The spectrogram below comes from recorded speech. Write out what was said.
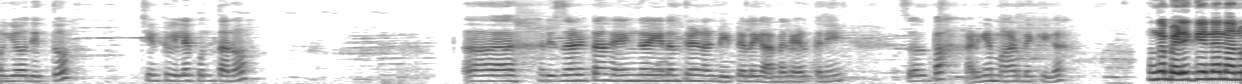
ಮುಗಿಯೋದಿತ್ತು. ಚಿಂಟು ಇಲ್ಲೇ ಕುಂತಾನು. ರಿಸಲ್ಟ್ ಹೆಂಗೆ, ಏನಂತೇಳಿ ನಾನು ಡೀಟೇಲಾಗಿ ಆಮೇಲೆ ಹೇಳ್ತೀನಿ. ಸ್ವಲ್ಪ ಅಡುಗೆ ಮಾಡಬೇಕೀಗ. ಹಂಗೆ ಬೆಳಿಗ್ಗೆನೇ ನಾನು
